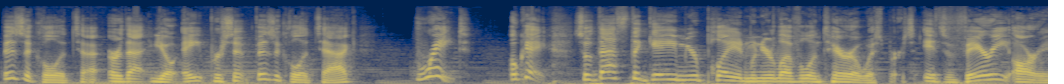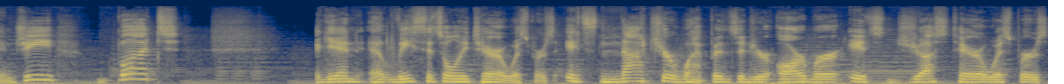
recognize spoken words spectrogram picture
physical attack or that, you know, 8% physical attack. Great. Okay, so that's the game you're playing when you're leveling Tarot Whispers. It's very RNG, but Again, at least it's only Tarot Whispers. It's not your weapons and your armor. It's just Tarot Whispers.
